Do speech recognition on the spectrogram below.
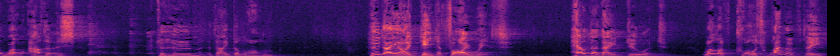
well, others, to whom they belong, who they identify with, how do they do it? Well, of course, one of the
